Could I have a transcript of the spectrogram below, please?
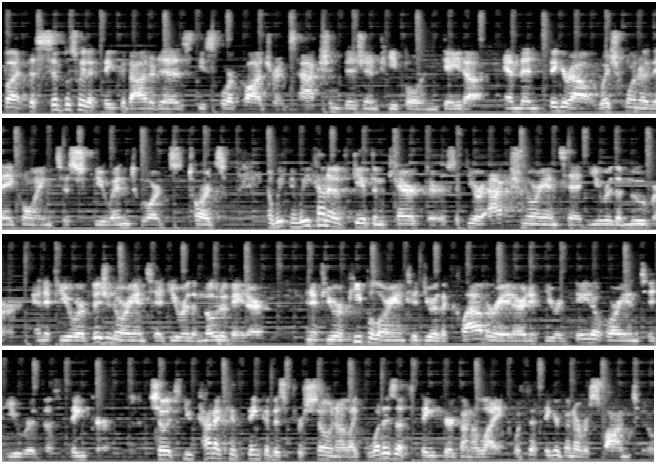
But the simplest way to think about it is these four quadrants action, vision, people, and data. And then figure out which one are they going to skew in towards towards. And we and we kind of gave them characters. If you were action oriented, you were the mover. And if you were vision oriented, you were the motivator. And if you were people oriented, you were the collaborator. And if you were data oriented, you were the thinker. So it's, you kind of can think of this persona like, what is a thinker going to like? What's the thinker going to respond to?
